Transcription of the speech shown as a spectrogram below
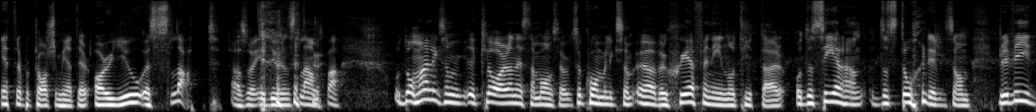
ett reportage som heter Are you a slut? Alltså, är du en slampa? Och de har liksom klara nästan med omslaget. Så kommer liksom överchefen in och tittar. Och då ser han, då står det liksom bredvid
